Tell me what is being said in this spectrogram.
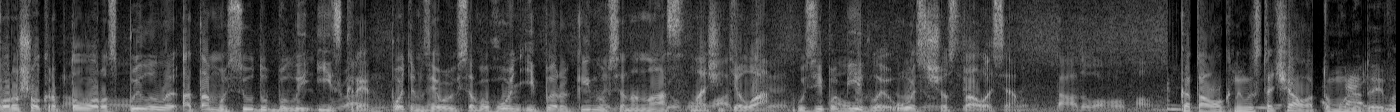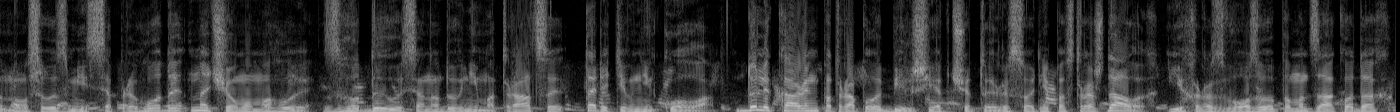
Порошок раптово розпилили, а там усюду були іскри. Потім з'явився вогонь і перекинувся на нас, наші тіла. Усі побігли. Ось що сталося. Каталок не вистачало, тому людей виносили з місця пригоди, на чому могли. Згодилися надувні матраци та рятівні кола. До лікарень потрапило більш як чотири сотні постраждалих. Їх розвозили по медзакладах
